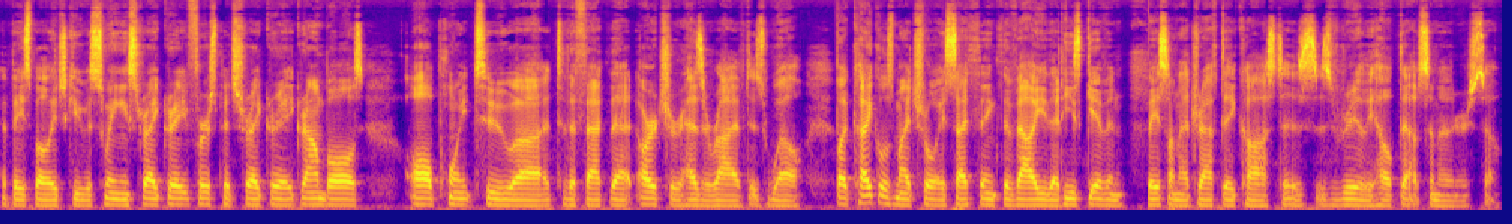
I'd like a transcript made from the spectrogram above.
at Baseball HQ with swinging strike rate, first pitch strike rate, ground balls, all point to uh, to the fact that Archer has arrived as well. But Keuchel's my choice. I think the value that he's given based on that draft day cost has, has really helped out some owners. So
